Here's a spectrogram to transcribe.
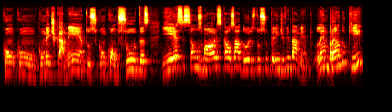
com, com, com medicamentos, com consultas, e esses são os maiores causadores do superendividamento. Lembrando que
